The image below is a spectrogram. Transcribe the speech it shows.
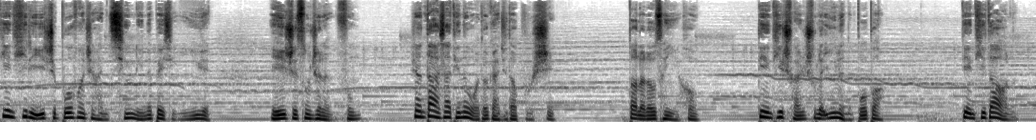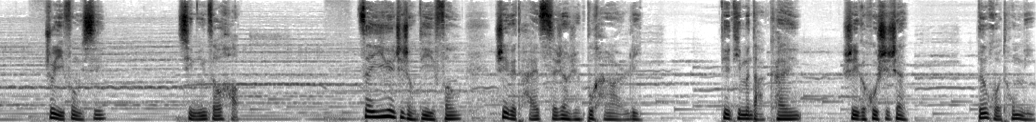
电梯里一直播放着很轻灵的背景音乐。也一直送着冷风，让大夏天的我都感觉到不适。到了楼层以后，电梯传出了阴冷的播报：“电梯到了，注意缝隙，请您走好。”在医院这种地方，这个台词让人不寒而栗。电梯门打开，是一个护士站，灯火通明，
